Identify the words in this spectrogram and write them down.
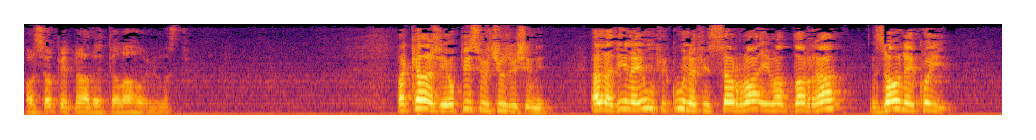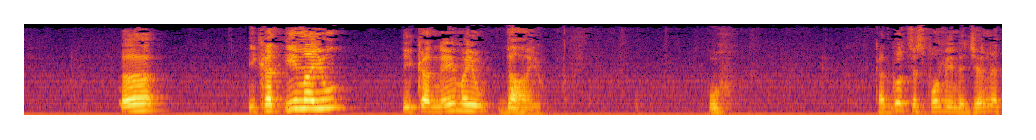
Ali se opet nadajte Allahove milosti. Pa kaže, opisujući uzvišeni, Alladine yunfikuna fi sarra i vad za one koji uh, i kad imaju i kad nemaju, daju. Uh kad god se spomene džennet,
